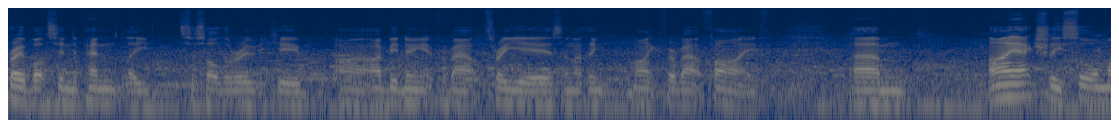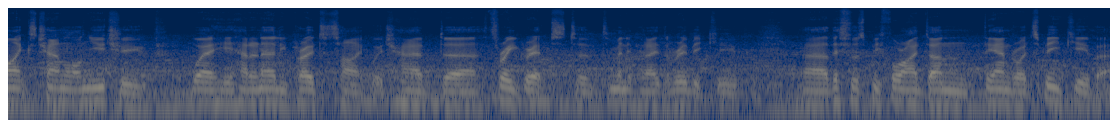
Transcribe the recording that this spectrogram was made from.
robots independently to solve the Rubik Cube. Uh, I've been doing it for about three years, and I think Mike for about five. Um, I actually saw Mike's channel on YouTube where he had an early prototype which had uh, three grips to, to, manipulate the Rubik Cube. Uh, this was before I'd done the Android Speedcuber,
